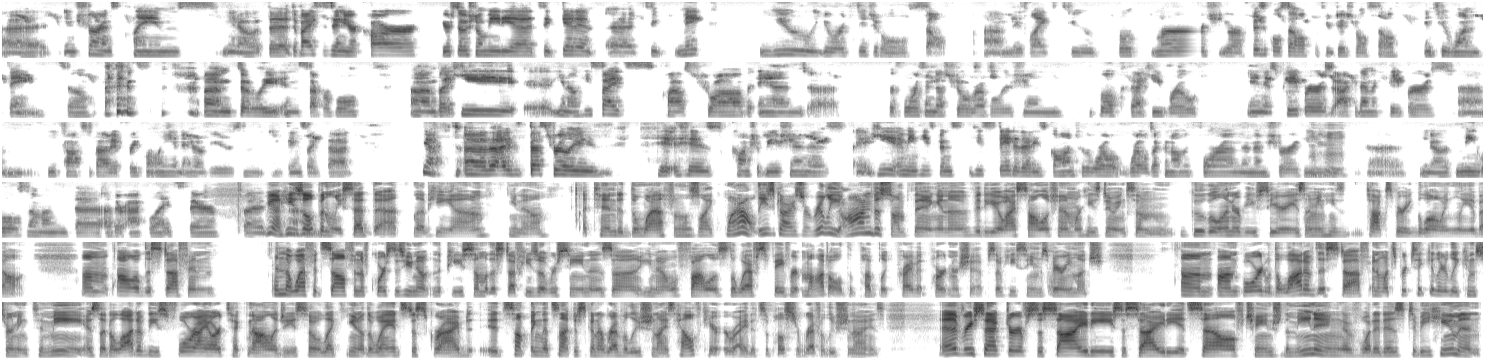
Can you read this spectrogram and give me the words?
uh, insurance claims, you know, the devices in your car, your social media to get it, uh, to make you your digital self. Um, they'd like to both merge your physical self with your digital self into one thing. So it's um, totally inseparable. Um, but he, uh, you know, he cites Klaus Schwab and uh, the Fourth Industrial Revolution book that he wrote in his papers, academic papers. Um, he talks about it frequently in interviews and, and things like that. Yeah, uh, that, that's really his contribution is he i mean he's been he's stated that he's gone to the world world economic forum and i'm sure he mm-hmm. uh, you know mingles among the other acolytes there but yeah he's um, openly said that that he um you know attended the WEF and was like, wow, these guys are really on to something in a video I saw of him where he's doing some Google interview series. I mean, he talks very glowingly about um, all of this stuff and and the WEF itself. And of course, as you note in the piece, some of the stuff he's overseen is, uh, you know, follows the WEF's favorite model, the public private partnership. So he seems very much um, on board with a lot of this stuff. And what's particularly concerning to me is that a lot of these 4IR technologies, so like, you know, the way it's described, it's something that's not just going to revolutionize healthcare, right? It's supposed to revolutionize every sector of society, society itself, change the meaning of what it is to be human.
